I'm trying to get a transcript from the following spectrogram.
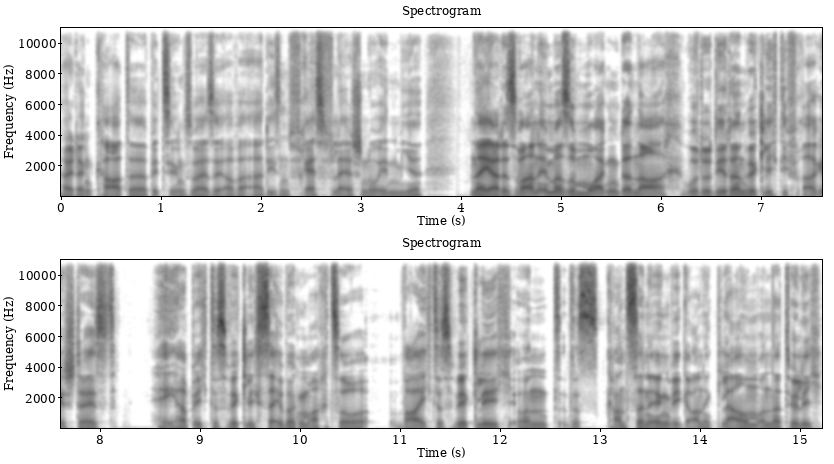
halt ein Kater, beziehungsweise aber auch diesen Fressflash noch in mir. Naja, das waren immer so Morgen danach, wo du dir dann wirklich die Frage stellst, hey, habe ich das wirklich selber gemacht? So, war ich das wirklich? Und das kannst du dann irgendwie gar nicht glauben. Und natürlich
